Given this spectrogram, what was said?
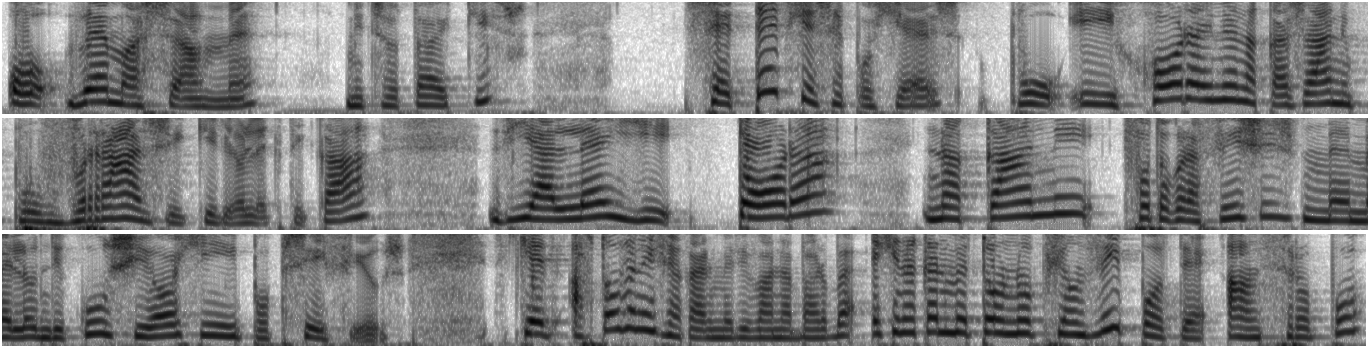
ο «δε μασάμε» Μητσοτάκης, σε τέτοιες εποχές που η χώρα είναι ένα καζάνι που βράζει κυριολεκτικά, διαλέγει τώρα να κάνει φωτογραφίσεις με μελλοντικούς ή όχι υποψήφιους. Και αυτό δεν έχει να κάνει με τη Βάνα Μπάρμπα, έχει να κάνει με τον οποιονδήποτε άνθρωπο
